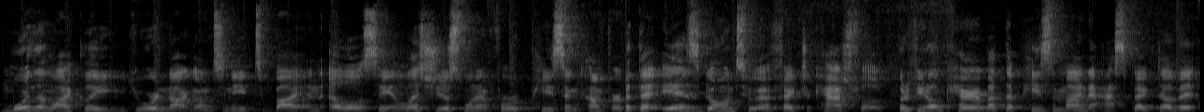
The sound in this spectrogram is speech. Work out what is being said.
more than likely you are not going to need to buy an LLC unless you just want it for peace and comfort. But that is going to affect your cash flow. But if you don't care about the peace of mind aspect of it,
